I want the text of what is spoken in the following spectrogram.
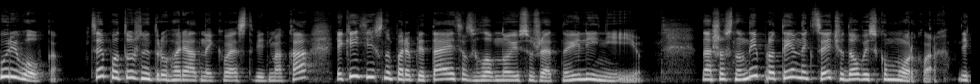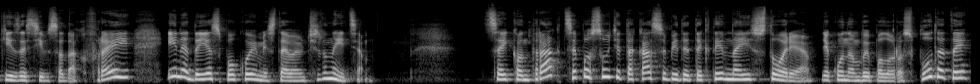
шкурі вовка. Це потужний другорядний квест відьмака, який тісно переплітається з головною сюжетною лінією. Наш основний противник це чудовисько Моркварг, який засів в садах Фреї і не дає спокою місцевим черницям. Цей контракт це по суті така собі детективна історія, яку нам випало розплутати,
